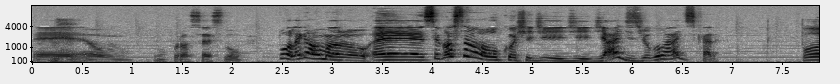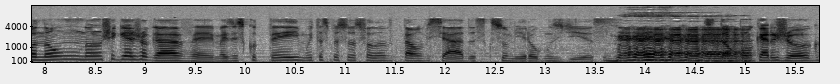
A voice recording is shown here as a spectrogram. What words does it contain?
É, é um, um processo bom. Pô, legal, mano. É, você gosta, o coxa, de, de, de Hades? Jogou Hades, cara? Pô, não, não cheguei a jogar, velho, mas eu escutei muitas pessoas falando que estavam viciadas, que sumiram alguns dias. de tão bom que era o jogo.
